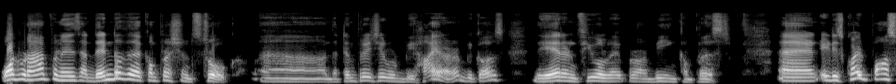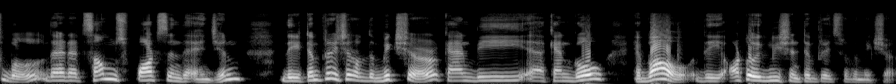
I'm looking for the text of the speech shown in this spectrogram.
what would happen is at the end of the compression stroke, uh, the temperature would be higher because the air and fuel vapor are being compressed. And it is quite possible that at some spots in the engine, the temperature of the mixture can be, uh, can go above the auto ignition temperature of the mixture,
